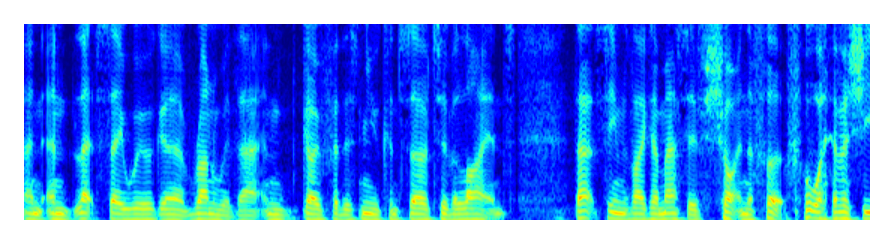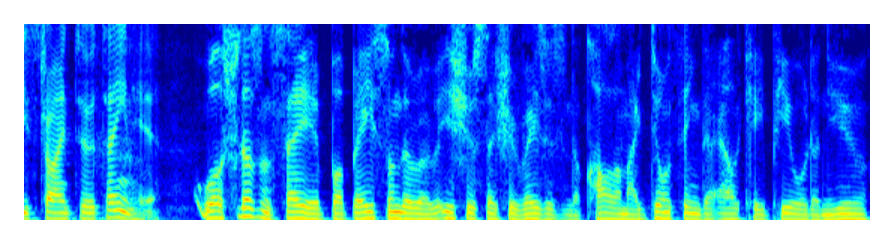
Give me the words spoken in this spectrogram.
And, and let's say we were going to run with that and go for this new Conservative alliance. That seems like a massive shot in the foot for whatever she's trying to attain here. Well, she doesn't say it, but based on the issues that she raises in the column, I don't think the LKP or the new,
